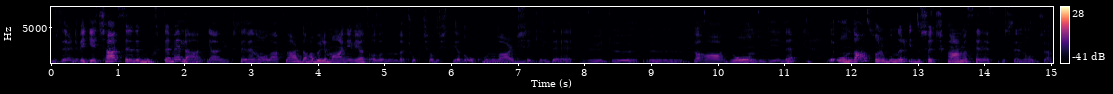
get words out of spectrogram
üzerine ve geçen sene de muhtemelen yani yükselen oğlaklar daha böyle maneviyat alanında çok çalıştı ya da o konular bir şekilde büyüdü, e, daha yoğundu diyelim. E, Ondan sonra bunları bir dışa çıkarma senesi bu sene olacak.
